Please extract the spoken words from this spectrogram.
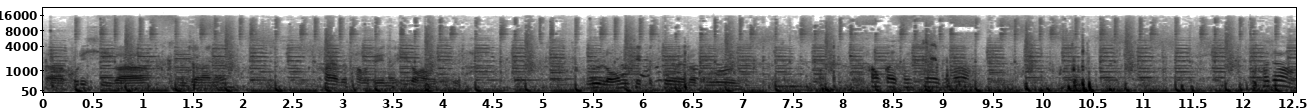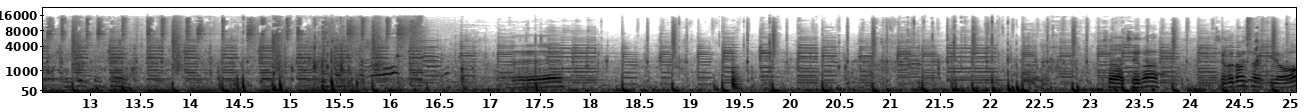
자, 구리 씨가 운전하는 카약을 타고 저희는 이동하고 있습니다. 물 너무 깨끗해요, 여러분. 한국까지 성취해보자. 가자, 탱탱탱탱. 네. 자, 제가 제가 다시 할게요.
